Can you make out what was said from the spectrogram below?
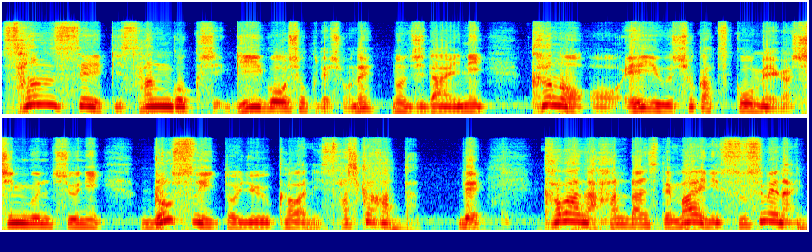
3世紀三国志、義合職でしょうね、の時代に、かのお英雄諸葛孔明が進軍中に、露水という川に差し掛かった。で、川が氾濫して前に進めない。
